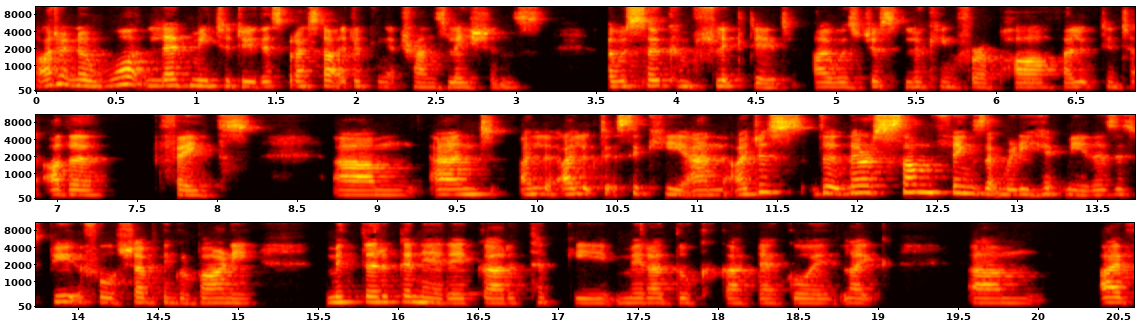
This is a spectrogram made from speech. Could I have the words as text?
i don't know what led me to do this but i started looking at translations I was so conflicted. I was just looking for a path. I looked into other faiths. Um, and I, I, looked at Sikhi, and I just, th- there are some things that really hit me. There's this beautiful Shabd in Gurbani, Mittar kar thaki, mera dukh. Like, um, I've,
